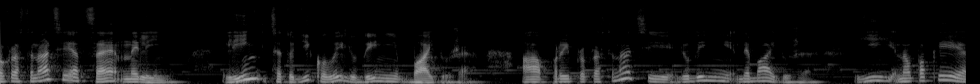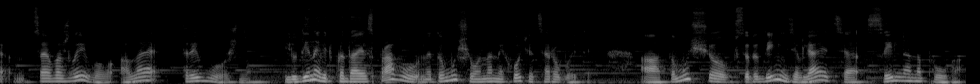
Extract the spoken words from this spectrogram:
Прокрастинація це не лінь. Лінь це тоді, коли людині байдуже. А при прокрастинації людині не байдуже. Їй навпаки це важливо, але тривожно. Людина відкладає справу не тому, що вона не хоче це робити, а тому, що всередині з'являється сильна напруга.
